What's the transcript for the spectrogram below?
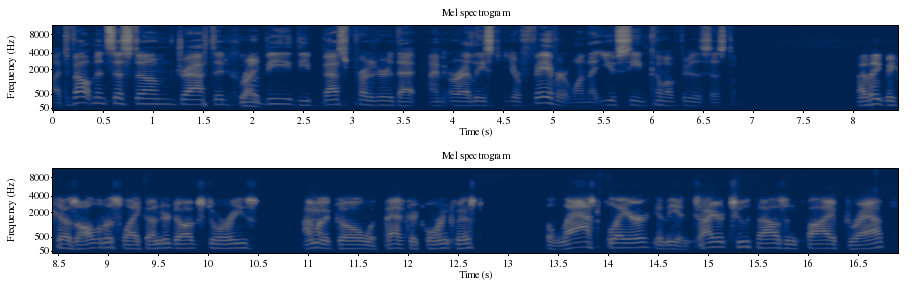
uh, development system, drafted. Who Right. would be the best predator that I mean, or at least your favorite one that you've seen come up through the system? I think because all of us like underdog stories, I'm going to go with Patrick Hornqvist, the last player in the entire 2005 draft,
